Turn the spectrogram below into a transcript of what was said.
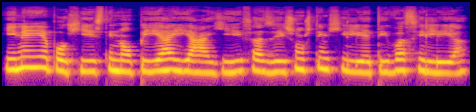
είναι η εποχή στην οποία οι Άγιοι θα ζήσουν στην χιλιετή βασιλεία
